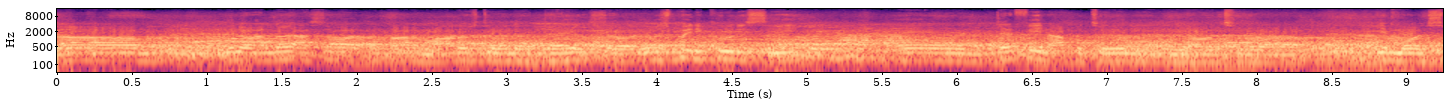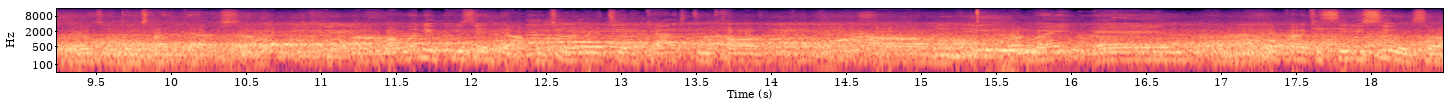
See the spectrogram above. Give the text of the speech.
Um, you know, I I saw a lot of models doing their thing, so it was pretty cool to see, and definitely an opportunity, you know, to uh, get more experience and things like that. So um, I really appreciate the opportunity to the casting call um, one and hope I can see you soon. So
